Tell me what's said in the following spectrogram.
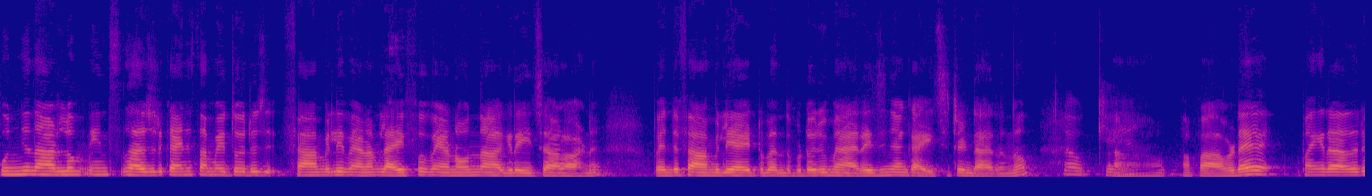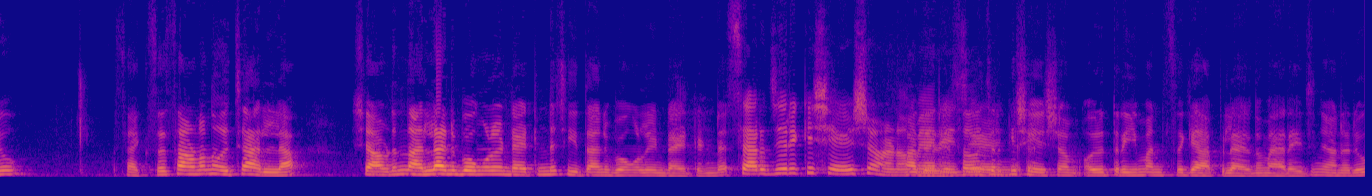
കുഞ്ഞുനാളിലും മീൻസ് സർജറി കഴിഞ്ഞ സമയത്ത് ഒരു ഫാമിലി വേണം ലൈഫ് വേണമെന്ന് ആഗ്രഹിച്ച ആളാണ്. അപ്പം എന്റെ ഫാമിലി ആയിട്ട് ബന്ധപ്പെട്ട ഒരു മാരേജ് ഞാൻ കഴിച്ചിട്ടുണ്ടായിരുന്നു. അപ്പൊ അവിടെ ഭയങ്കര അതൊരു സക്സസ് ആണോന്ന് വെച്ചാൽ അല്ല പക്ഷെ അവിടെ നല്ല അനുഭവങ്ങളും ഉണ്ടായിട്ടുണ്ട് ചീത്ത അനുഭവങ്ങളും ഉണ്ടായിട്ടുണ്ട്. സർജറിക്ക് ശേഷമാണോ സർജറിക്ക് ശേഷം ഒരു ത്രീ മന്ത്സ് ഗ്യാപ്പിലായിരുന്നു മാരേജ് ഞാനൊരു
